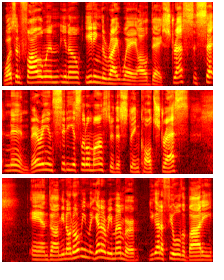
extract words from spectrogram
Wasn't following, you know, eating the right way all day. Stress is setting in. Very insidious little monster, this thing called stress. And um, you know, don't rem- you gotta remember, you gotta fuel the body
